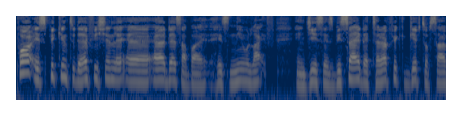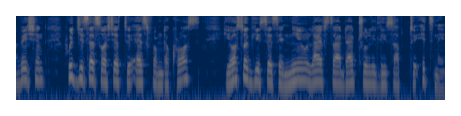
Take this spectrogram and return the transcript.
Paul is speaking to the Ephesian uh, elders about his new life in Jesus, beside the terrific gift of salvation which Jesus ushered to us from the cross. He also gives us a new lifestyle that truly lives up to its name.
